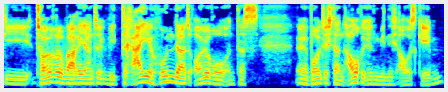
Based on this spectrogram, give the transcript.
die teure Variante irgendwie 300 Euro und das äh, wollte ich dann auch irgendwie nicht ausgeben.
